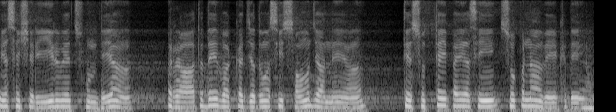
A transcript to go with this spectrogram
ਇਸ ਸਰੀਰ ਵਿੱਚ ਹੁੰਦੇ ਹਾਂ ਰਾਤ ਦੇ ਵਕਤ ਜਦੋਂ ਅਸੀਂ ਸੌਂ ਜਾਂਦੇ ਹਾਂ ਤੇ ਸੁੱਤੇ ਪਏ ਅਸੀਂ ਸੁਪਨਾ ਵੇਖਦੇ ਹਾਂ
